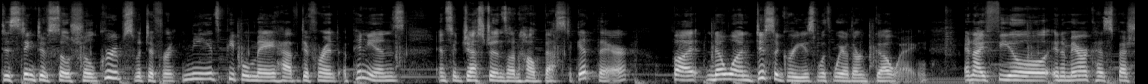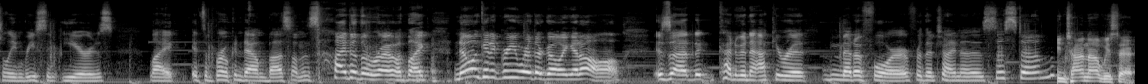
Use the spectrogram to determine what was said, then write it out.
distinctive social groups with different needs. People may have different opinions and suggestions on how best to get there, but no one disagrees with where they're going. And I feel in America, especially in recent years, like it's a broken down bus on the side of the road. Like no one can agree where they're going at all. Is that kind of an accurate metaphor for the China system? In China, we say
